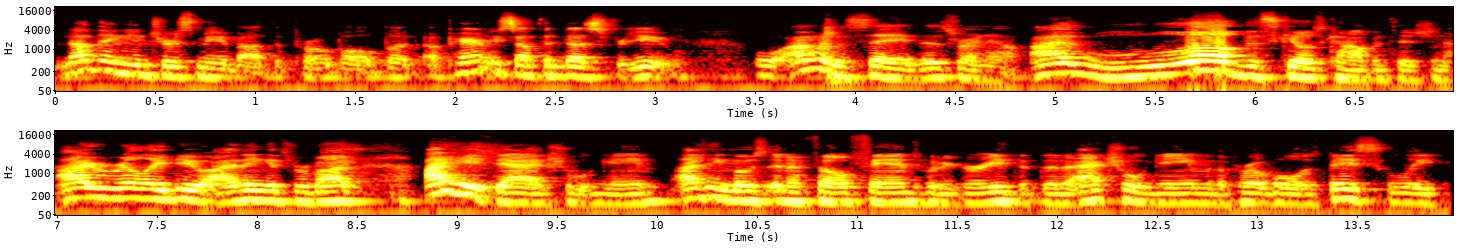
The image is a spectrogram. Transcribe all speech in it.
Nothing interests me about the Pro Bowl, but apparently something does for you. Well, I'm going to say this right now. I love the skills competition. I really do. I think it's revived. I hate the actual game. I think most NFL fans would agree that the actual game of the Pro Bowl is basically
